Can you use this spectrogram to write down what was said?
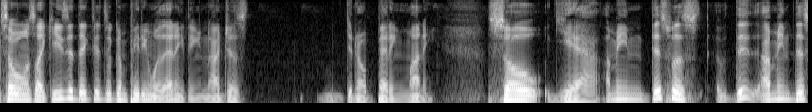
someone was like he's addicted to competing with anything not just you know betting money so yeah i mean this was this, i mean this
